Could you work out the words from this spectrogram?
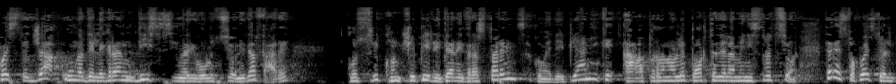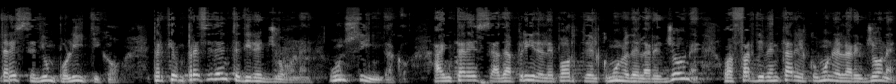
Questa è già una delle grandissime rivoluzioni da fare, concepire i piani di trasparenza come dei piani che aprono le porte dell'amministrazione. Del resto questo è l'interesse di un politico, perché un presidente di regione, un sindaco, ha interesse ad aprire le porte del comune della regione o a far diventare il comune e la regione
